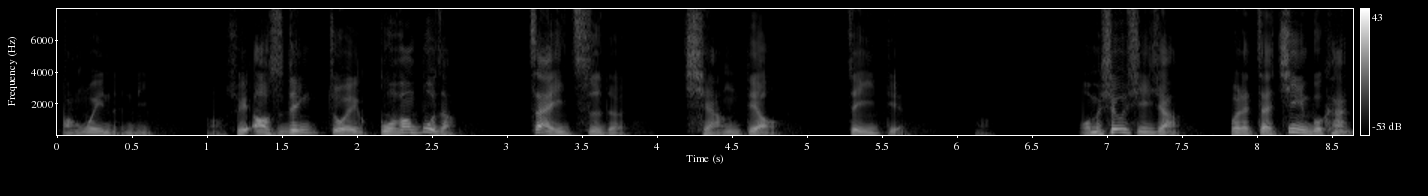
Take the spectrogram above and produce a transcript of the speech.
防卫能力啊。所以奥斯汀作为国防部长，再一次的强调这一点啊。我们休息一下。回来再进一步看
